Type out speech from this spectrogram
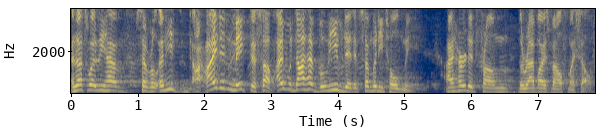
And that's why we have several. And he, I didn't make this up. I would not have believed it if somebody told me. I heard it from the rabbi's mouth myself.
